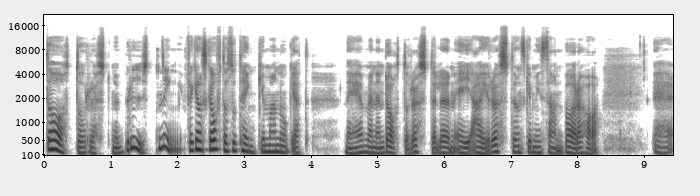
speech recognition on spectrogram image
datorröst med brytning. För ganska ofta så tänker man nog att nej, men en datorröst eller en AI-röst, den ska minsann bara ha eh,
